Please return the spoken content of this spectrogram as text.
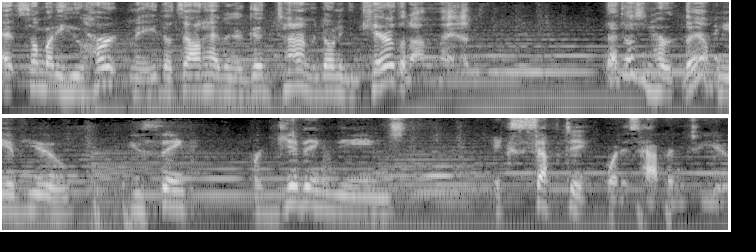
at somebody who hurt me that's out having a good time and don't even care that I'm mad. That doesn't hurt them. Any of you, you think forgiving means accepting what has happened to you.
